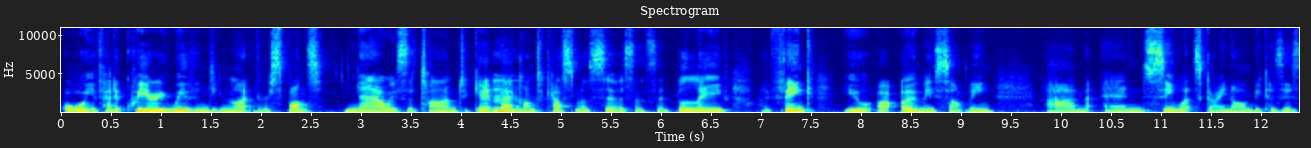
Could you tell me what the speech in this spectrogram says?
or you've had a query with and didn't like the response, now is the time to get back onto customer service and say, believe, I think you owe me something um, and see what's going on because there's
